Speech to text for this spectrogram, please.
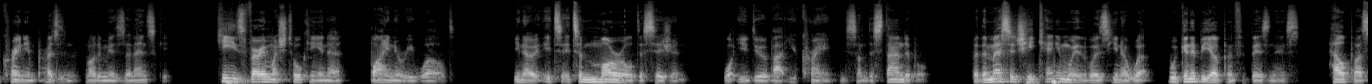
Ukrainian president Vladimir Zelensky, he's very much talking in a binary world. You know, it's it's a moral decision what you do about Ukraine. It's understandable, but the message he came with was, you know, we're we're going to be open for business. Help us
